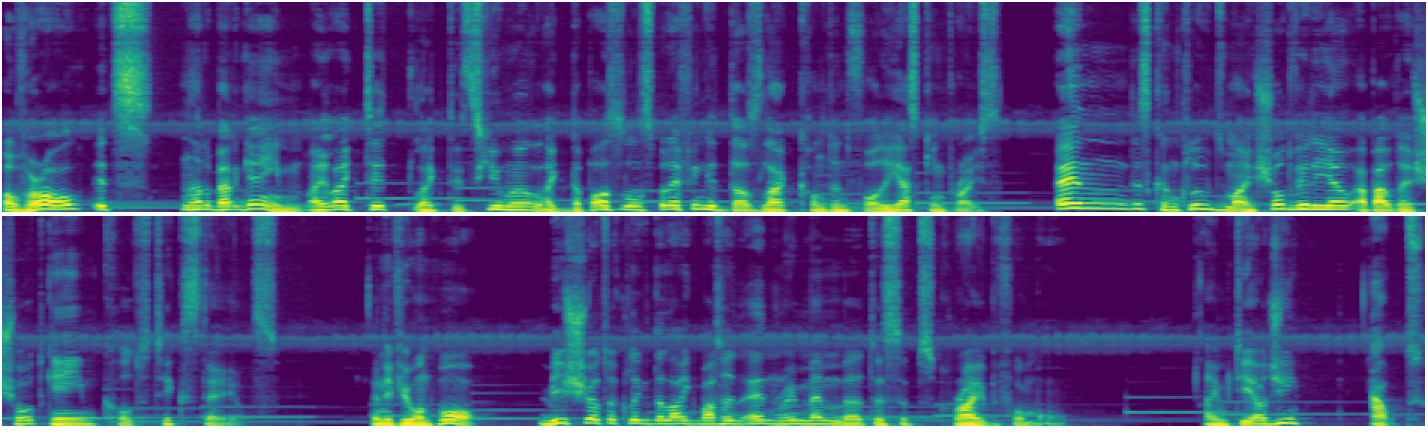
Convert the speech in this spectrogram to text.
Overall, it's not a bad game. I liked it, liked its humor, liked the puzzles, but I think it does lack content for the asking price. And this concludes my short video about a short game called Tick's Tales. And if you want more, be sure to click the like button and remember to subscribe for more. I'm TRG, out.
